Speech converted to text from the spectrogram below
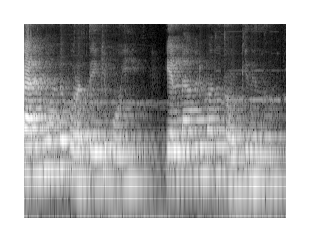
കരഞ്ഞുകൊണ്ട് പുറത്തേക്ക് പോയി. എല്ലാവരും അത് നോക്കി നിന്നു.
